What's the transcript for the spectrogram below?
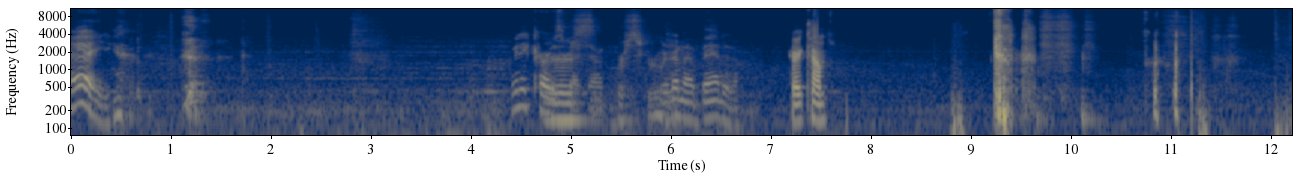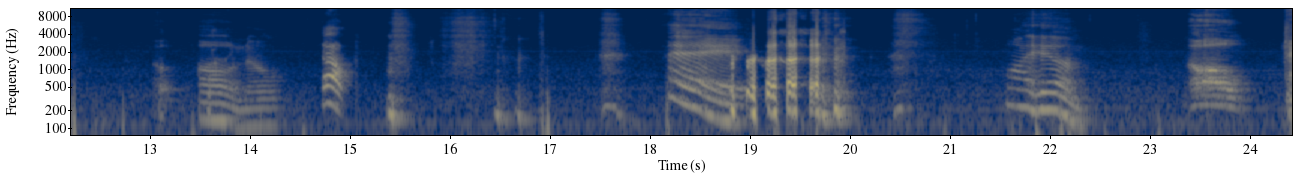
hey! we need Curtis We're, back s- down. we're screwed. We're gonna abandon him. Here I come. Oh, oh no. Help! Oh. Hey! Why him? Oh!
